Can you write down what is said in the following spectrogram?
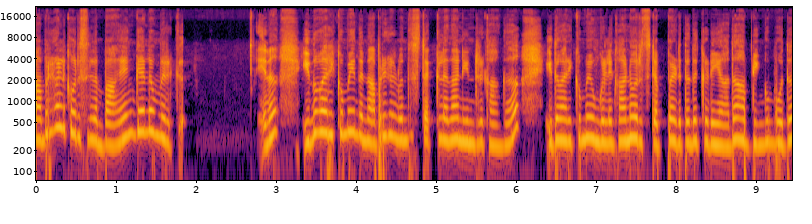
நபர்களுக்கு ஒரு சில பயங்களும் இருக்குது ஏன்னா, இதுவரைக்குமே இந்த நபர்கள் வந்து ஸ்டெக்கில் தான் நின்றுருக்காங்க. இது வரைக்குமே உங்களுக்கான ஒரு ஸ்டெப் எடுத்தது கிடையாது. அப்படிங்கும்போது,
